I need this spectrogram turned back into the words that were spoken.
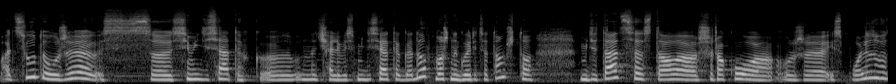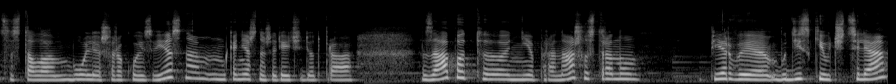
отсюда уже с 70-х, э, в начале 80-х годов можно говорить о том, что медитация стала широко уже использоваться, стала более широко известна. Конечно же, речь идет про Запад, э, не про нашу страну. Первые буддийские учителя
